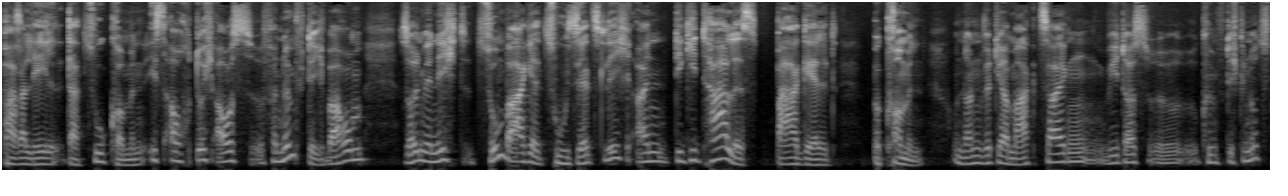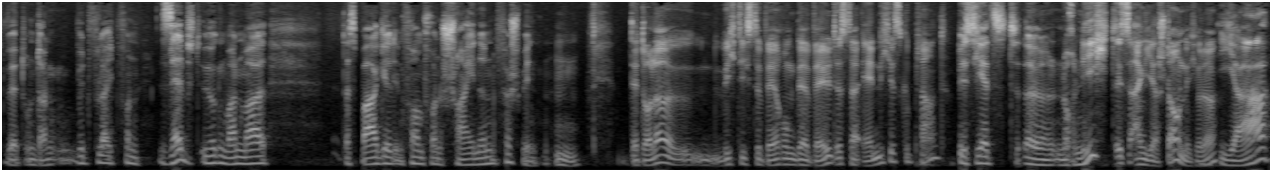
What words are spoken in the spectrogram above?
parallel dazukommen. Ist auch durchaus vernünftig. Warum sollen wir nicht zum Bargeld zusätzlich ein digitales Bargeld bekommen? Und dann wird der Markt zeigen, wie das äh, künftig genutzt wird. Und dann wird vielleicht von selbst irgendwann mal das Bargeld in Form von Scheinen verschwinden. Mhm. Der Dollar, wichtigste Währung der Welt, ist da Ähnliches geplant? Bis jetzt äh, noch nicht. Ist eigentlich erstaunlich, oder? Ja,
